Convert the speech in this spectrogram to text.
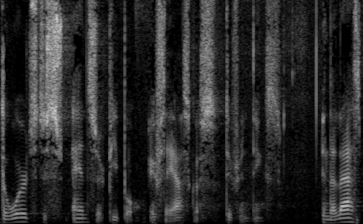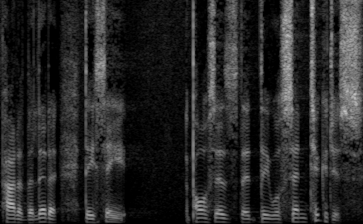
the words to answer people if they ask us different things. In the last part of the letter, they say, Paul says that they will send Tychicus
